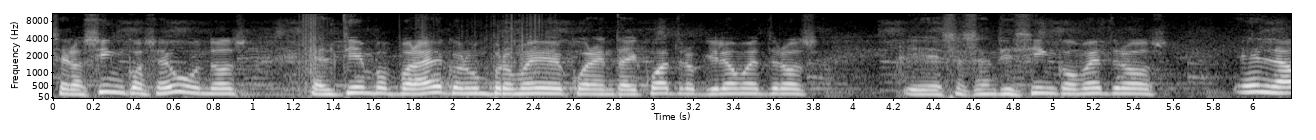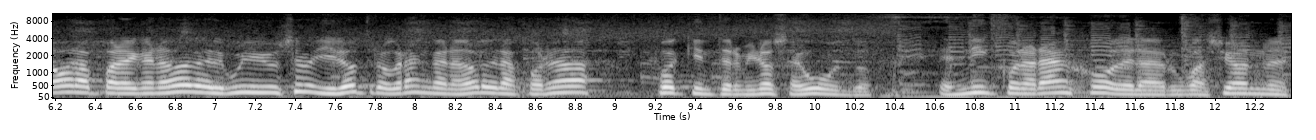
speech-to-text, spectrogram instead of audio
05 segundos. El tiempo para él con un promedio de 44 kilómetros y de 65 metros en la hora para el ganador del Willy Lucero. Y el otro gran ganador de la jornada fue quien terminó segundo. El Nico Naranjo de la agrupación eh,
